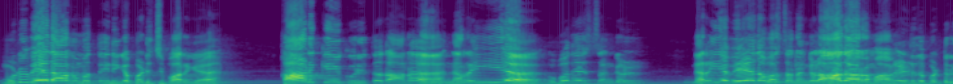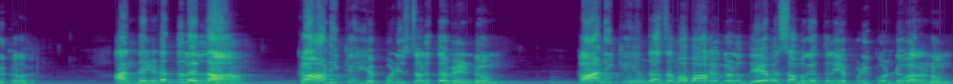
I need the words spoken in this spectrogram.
முழு வேதாகமத்தை நீங்க படிச்சு பாருங்க. காணிக்கையை குறித்ததான நிறைய உபதேசங்கள் நிறைய வேத வசனங்கள் ஆதாரமாக எழுதப்பட்டிருக்கிறது. அந்த இடத்துல எல்லாம் காணிக்கை எப்படி செலுத்த வேண்டும்? காணிக்கையும் தசமபாகங்களும் தேவ சமூகத்தில் எப்படி கொண்டு வரணும்?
